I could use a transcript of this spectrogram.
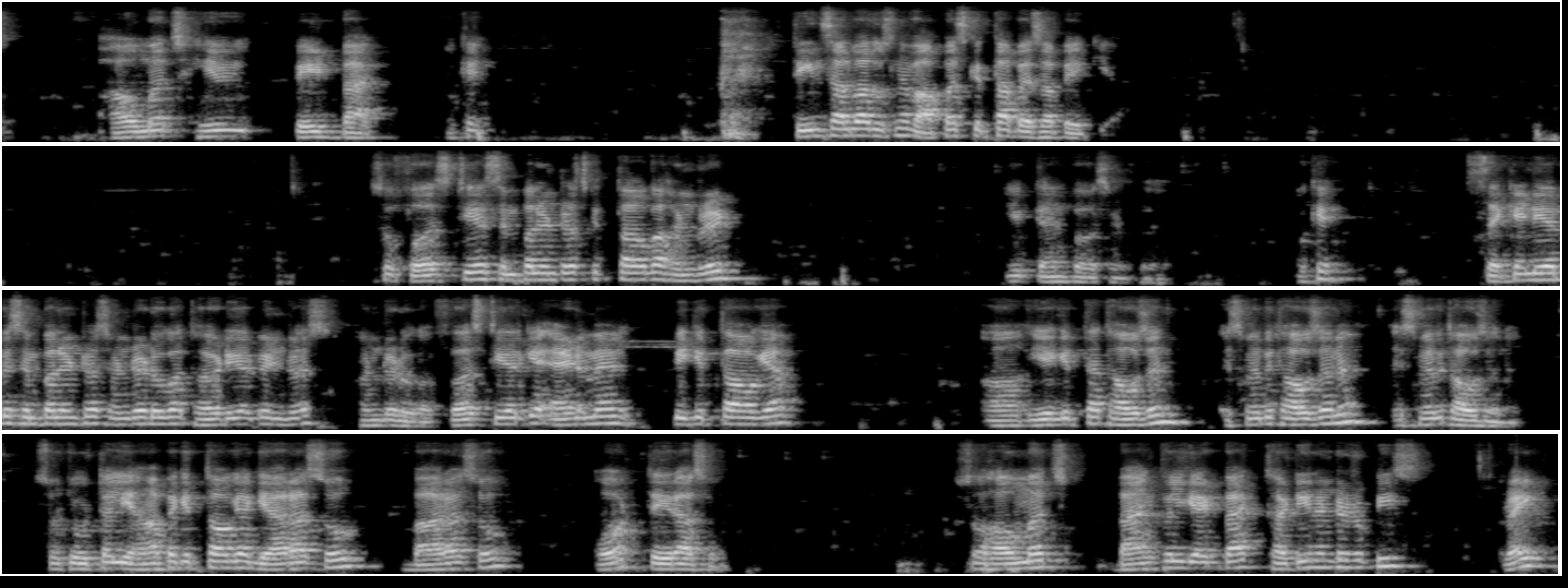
How much he paid back? Okay? तीन साल बाद उसने वापस कितना पैसा पे किया? So first year simple interest कितना होगा? हंड्रेड ये टेन परसेंट पे ओके सेकेंड ईयर भी सिंपल इंटरेस्ट हंड्रेड होगा थर्ड ईयर भी इंटरेस्ट हंड्रेड होगा। फ़र्स्ट ईयर के एंड में पी कितना हो गया? आ, ये कितना? थाउज़ेंड इसमें भी थाउज़ेंड है इसमें भी थाउज़ेंड है। सो so, टोटल यहाँ पे कितना हो गया? ग्यारह सौ बारह सौ और तेरह सौ। So how much bank will get back? 1300 rupees, right?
